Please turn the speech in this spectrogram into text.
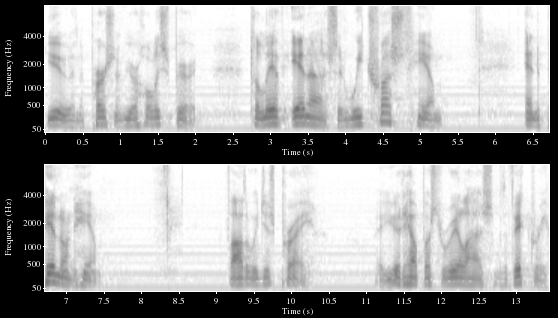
you in the person of your Holy Spirit to live in us and we trust Him and depend on Him, Father, we just pray that you'd help us to realize the victory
